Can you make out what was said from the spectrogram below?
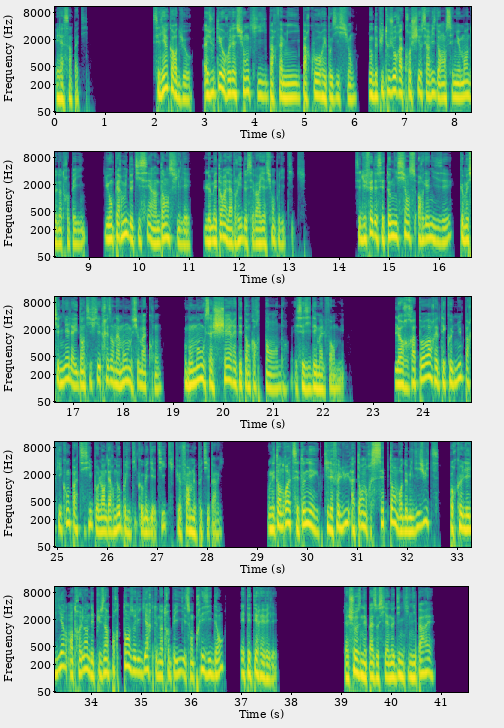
et la sympathie. Ces liens cordiaux, ajoutés aux relations qui, par famille, parcours et position, l'ont depuis toujours accroché au service de renseignement de notre pays, lui ont permis de tisser un dense filet, le mettant à l'abri de ses variations politiques. C'est du fait de cette omniscience organisée que M. Niel a identifié très en amont M. Macron, au moment où sa chair était encore tendre et ses idées mal formées. Leur rapport était connu par quiconque participe au landerneau politico-médiatique que forme le Petit Paris. On est en droit de s'étonner qu'il ait fallu attendre septembre 2018 pour que les liens entre l'un des plus importants oligarques de notre pays et son président aient été révélés. La chose n'est pas aussi anodine qu'il n'y paraît.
